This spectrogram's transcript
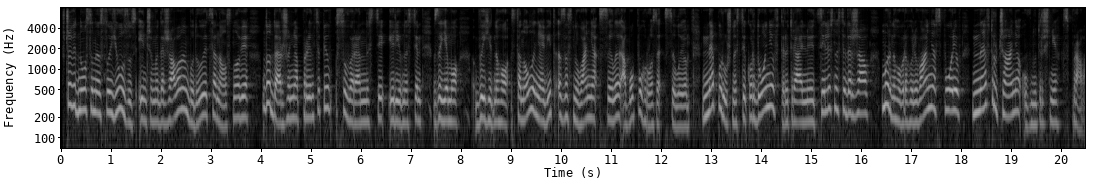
що відносини союзу з іншими державами будуються на основі додержання принципів суверенності і рівності, взаємовигідного становлення від заснування сили або погрози силою, непорушності кордонів, територіальної цілісності держав, мирного врегулювання спорів, невтручання у внутрішні справи.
